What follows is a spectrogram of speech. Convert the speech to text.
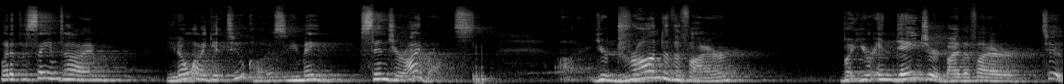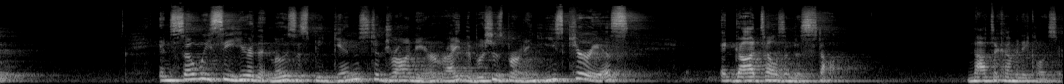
But at the same time, you don't want to get too close, you may singe your eyebrows Uh, you're drawn to the fire, but you're endangered by the fire too. And so we see here that Moses begins to draw near, right? The bush is burning. He's curious, and God tells him to stop, not to come any closer.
